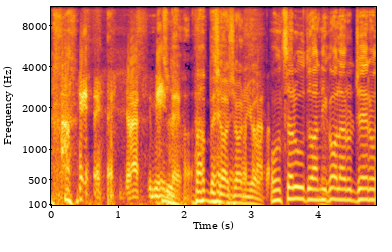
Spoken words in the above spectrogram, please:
grazie mille. Va bene. Ciao, ciao Nicola. Un saluto a Nicola Ruggero.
